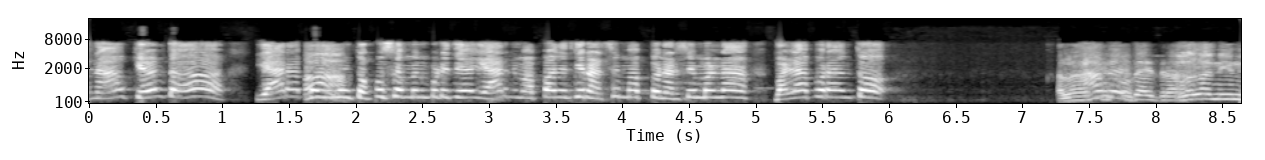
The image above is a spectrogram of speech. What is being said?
ನಾವ್ ಕೇಳ್ದ, ಯಾರಪ್ಪ? ತಪ್ಪು ಬಂದ್ಬಿಟ್ಟಿದ್ಯಾ ಯಾರು ನಿಮ್ಮ ಅಪ್ಪ ನಿಂತ್ಗೆ ನರಸಿಂಹಪ್ಪ, ನರಸಿಂಹಣ್ಣ, ಬಳ್ಳಾಪುರ ಅಂತೂ. ಅಲ್ಲ ಅಲ್ಲಲ್ಲ ನೀನ್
